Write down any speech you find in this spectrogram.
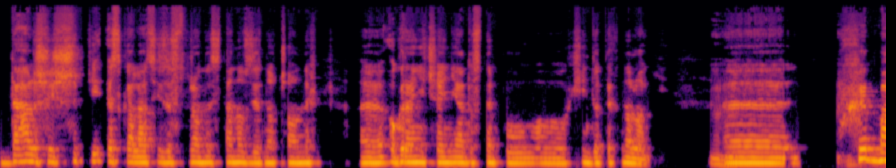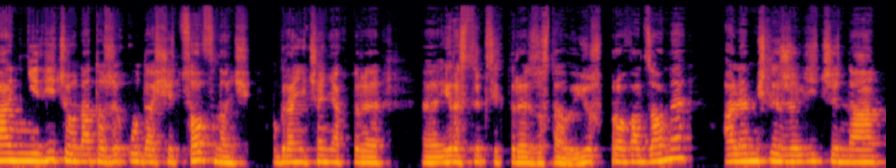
dalszej, szybkiej eskalacji ze strony Stanów Zjednoczonych, ograniczenia dostępu Chin do technologii. Mhm. Chyba nie liczył na to, że uda się cofnąć ograniczenia, które i restrykcje, które zostały już wprowadzone, ale myślę, że liczy na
